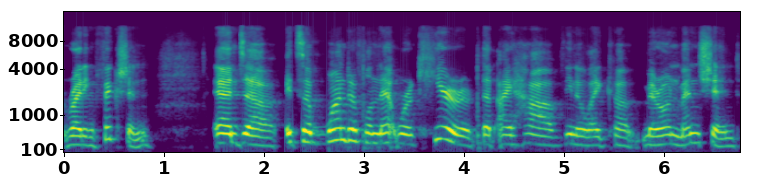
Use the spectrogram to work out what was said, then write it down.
writing fiction. And uh, it's a wonderful network here that I have, you know, like uh, Meron mentioned,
